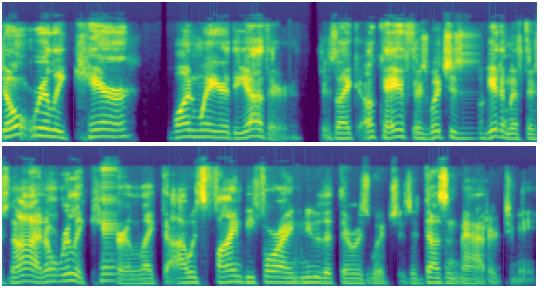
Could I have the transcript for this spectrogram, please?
don't really care one way or the other. There's like, okay, if there's witches, we'll get them. If there's not, I don't really care. Like I was fine before I knew that there was witches. It doesn't matter to me.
